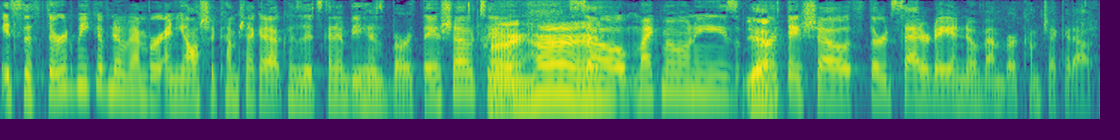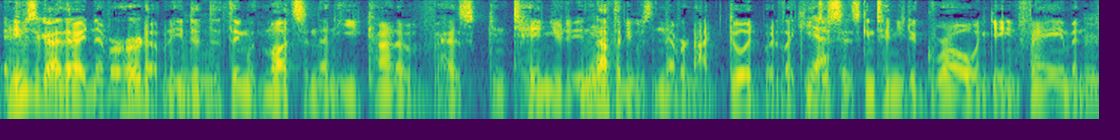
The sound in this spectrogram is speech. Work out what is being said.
it's the third week of November, and y'all should come check it out because it's gonna be his birthday show too. Hey, hey. So Mike Maimone's Yeah. birthday show, third Saturday in November. Come check it out. And he was a guy that I'd never heard of, and he Mm-hmm. did the thing with Mutts, and then he kind of has continued. And not that he was never not good, but like he Yeah. Mm-hmm. just has continued to grow and gain fame. And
